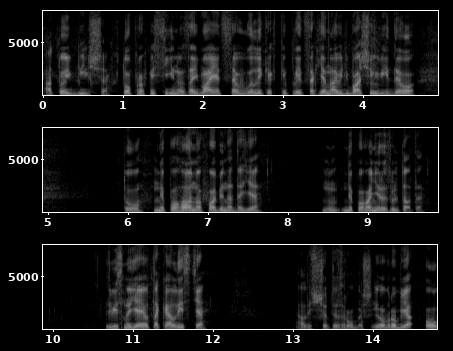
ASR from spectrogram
а то й більше. Хто професійно займається в великих теплицях, я навіть бачив відео, то непогано Фабіна дає ну, непогані результати. Звісно, є і отаке листя, але що ти зробиш? І, обробля... О...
